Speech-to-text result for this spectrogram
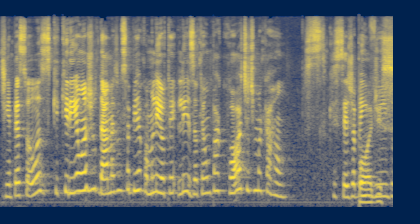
tinha pessoas que queriam ajudar, mas não sabia como. Eu tenho, Lisa, eu tenho um pacote de macarrão. Que seja bem-vindo.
